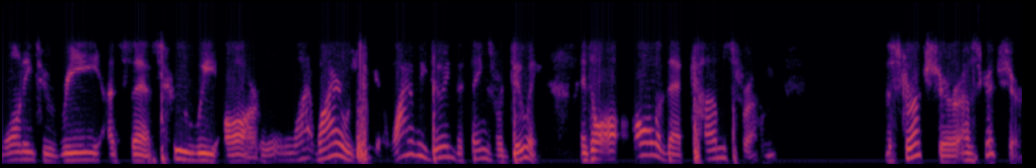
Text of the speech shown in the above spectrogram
wanting to reassess who we are. Why, why are we here? Why are we doing the things we're doing? And so all, all of that comes from the structure of Scripture,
